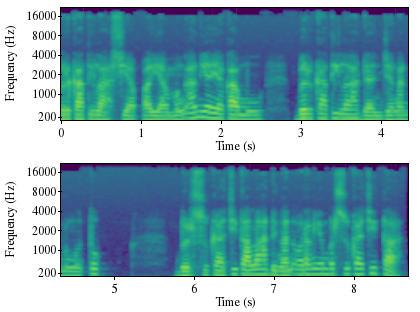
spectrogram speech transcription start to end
Berkatilah siapa yang menganiaya kamu, berkatilah dan jangan mengutuk Bersukacitalah dengan orang yang bersukacita,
